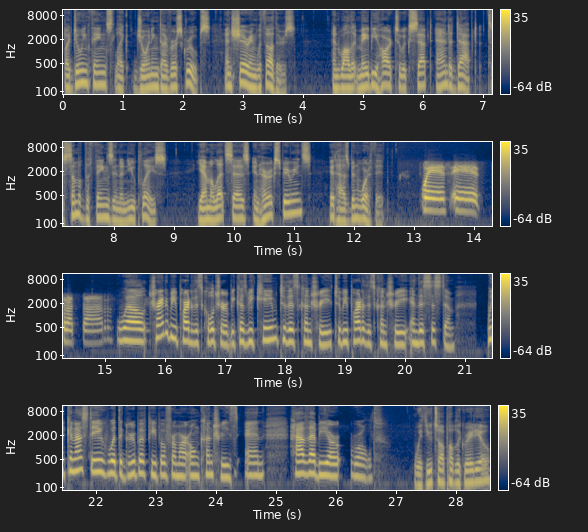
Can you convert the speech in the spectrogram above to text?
by doing things like joining diverse groups and sharing with others. And while it may be hard to accept and adapt to some of the things in a new place, Yamilet says in her experience, it has been worth it. Pues eh, tratar. Well, trying to be part of this culture because we came to this country to be part of this country and this system. We cannot stay with a group of people from our own countries and have that be our world. With Utah Public Radio,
